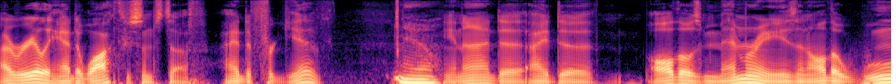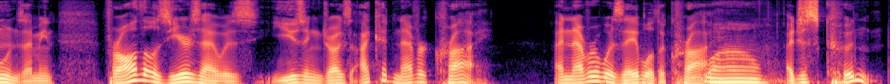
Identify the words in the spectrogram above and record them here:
I really had to walk through some stuff. I had to forgive. Yeah. You know, I had to I had to all those memories and all the wounds. I mean, for all those years I was using drugs, I could never cry. I never was able to cry. Wow. I just couldn't.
